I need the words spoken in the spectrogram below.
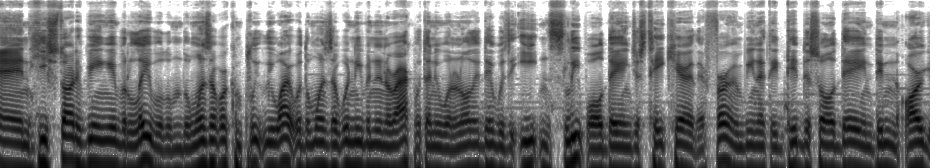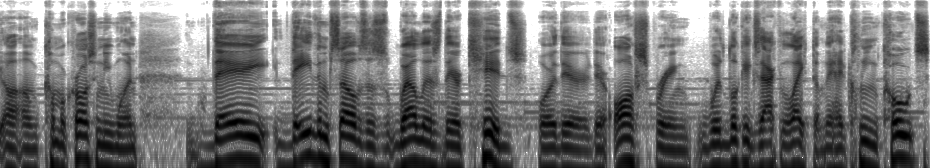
and he started being able to label them. The ones that were completely white were the ones that wouldn't even interact with anyone, and all they did was eat and sleep all day and just take care of their fur. And being that they did this all day and didn't argue, uh, um, come across anyone, they they themselves as well as their kids or their their offspring would look exactly like them. They had clean coats.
